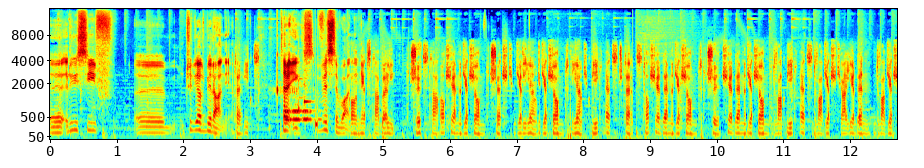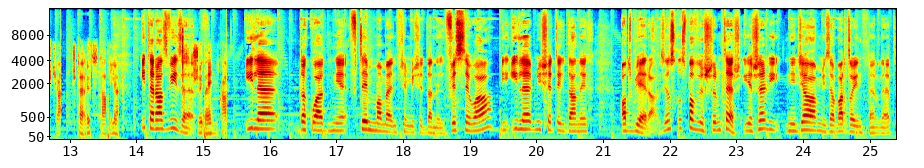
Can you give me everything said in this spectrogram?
y, receive, y, czyli odbieranie. TX. TX, wysyłanie. Koniec tabeli 386 95 bit 473 72 bit 21 20 401 I teraz widzę, ile dokładnie w tym momencie mi się danych wysyła i ile mi się tych danych odbiera. W związku z powyższym też, jeżeli nie działa mi za bardzo internet,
